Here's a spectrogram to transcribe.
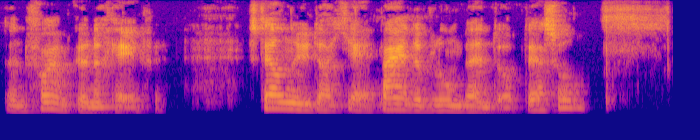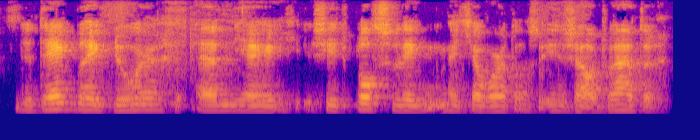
een vorm kunnen geven. Stel nu dat jij paardenbloem bent op Texel. De dijk breekt door en jij zit plotseling met jouw wortels in zout water.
